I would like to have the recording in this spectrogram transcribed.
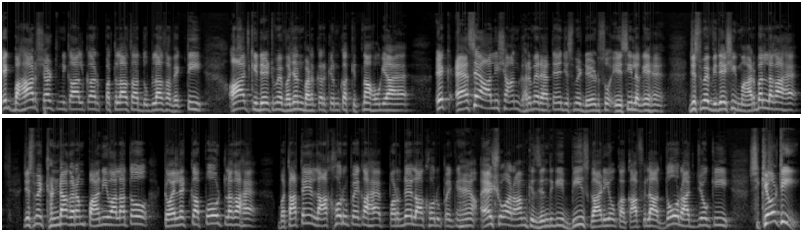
एक बाहर शर्ट निकालकर, पतला सा, दुबला सा व्यक्ति, आज की डेट में वज़न बढ़कर के उनका कितना हो गया है। एक ऐसे आलिशान घर में रहते हैं जिसमें डेढ़ सौ ए लगे हैं, जिसमें विदेशी मार्बल लगा है। जिसमें ठंडा गर्म पानी वाला तो टॉयलेट का पोर्ट लगा है। बताते हैं लाखों रुपए का है, पर्दे लाखों रुपए के हैं। ऐशो आराम की ज़िंदगी, बीस गाड़ियों का काफिला, दो राज्यों की सिक्योरिटी।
